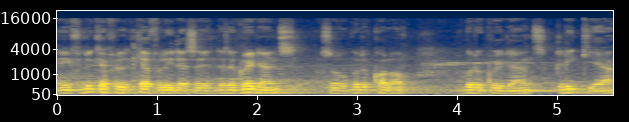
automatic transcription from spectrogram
if you look carefully, carefully there's a there's a gradient. So go to color go to gradient click here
